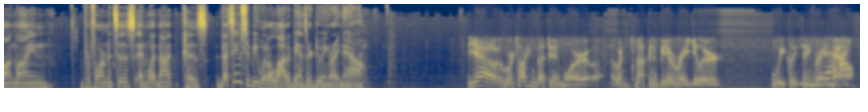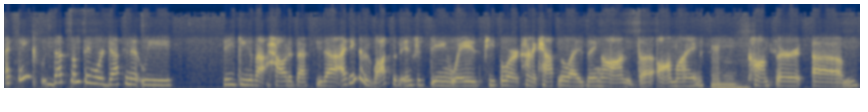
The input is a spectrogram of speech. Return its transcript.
online performances and whatnot? Because that seems to be what a lot of bands are doing right now. Yeah, we're talking about doing more. It's not going to be a regular weekly thing right yeah, now. I, I think that's something we're definitely thinking about how to best do that. I think there's lots of interesting ways people are kind of capitalizing on the online hmm concert. Um,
